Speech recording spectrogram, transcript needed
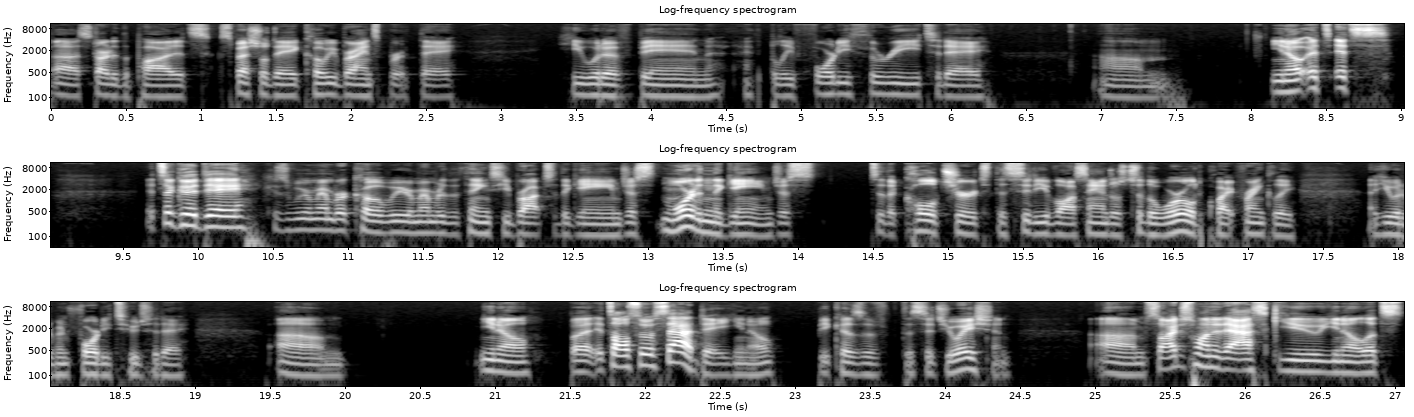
uh, started the pod, it's special day, Kobe Bryant's birthday. He would have been, I believe, 43 today. Um, you know, it's it's it's a good day because we remember Kobe, we remember the things he brought to the game, just more than the game, just to the culture, to the city of Los Angeles, to the world. Quite frankly, uh, he would have been 42 today. Um, you know, but it's also a sad day, you know, because of the situation. Um, so I just wanted to ask you, you know, let's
